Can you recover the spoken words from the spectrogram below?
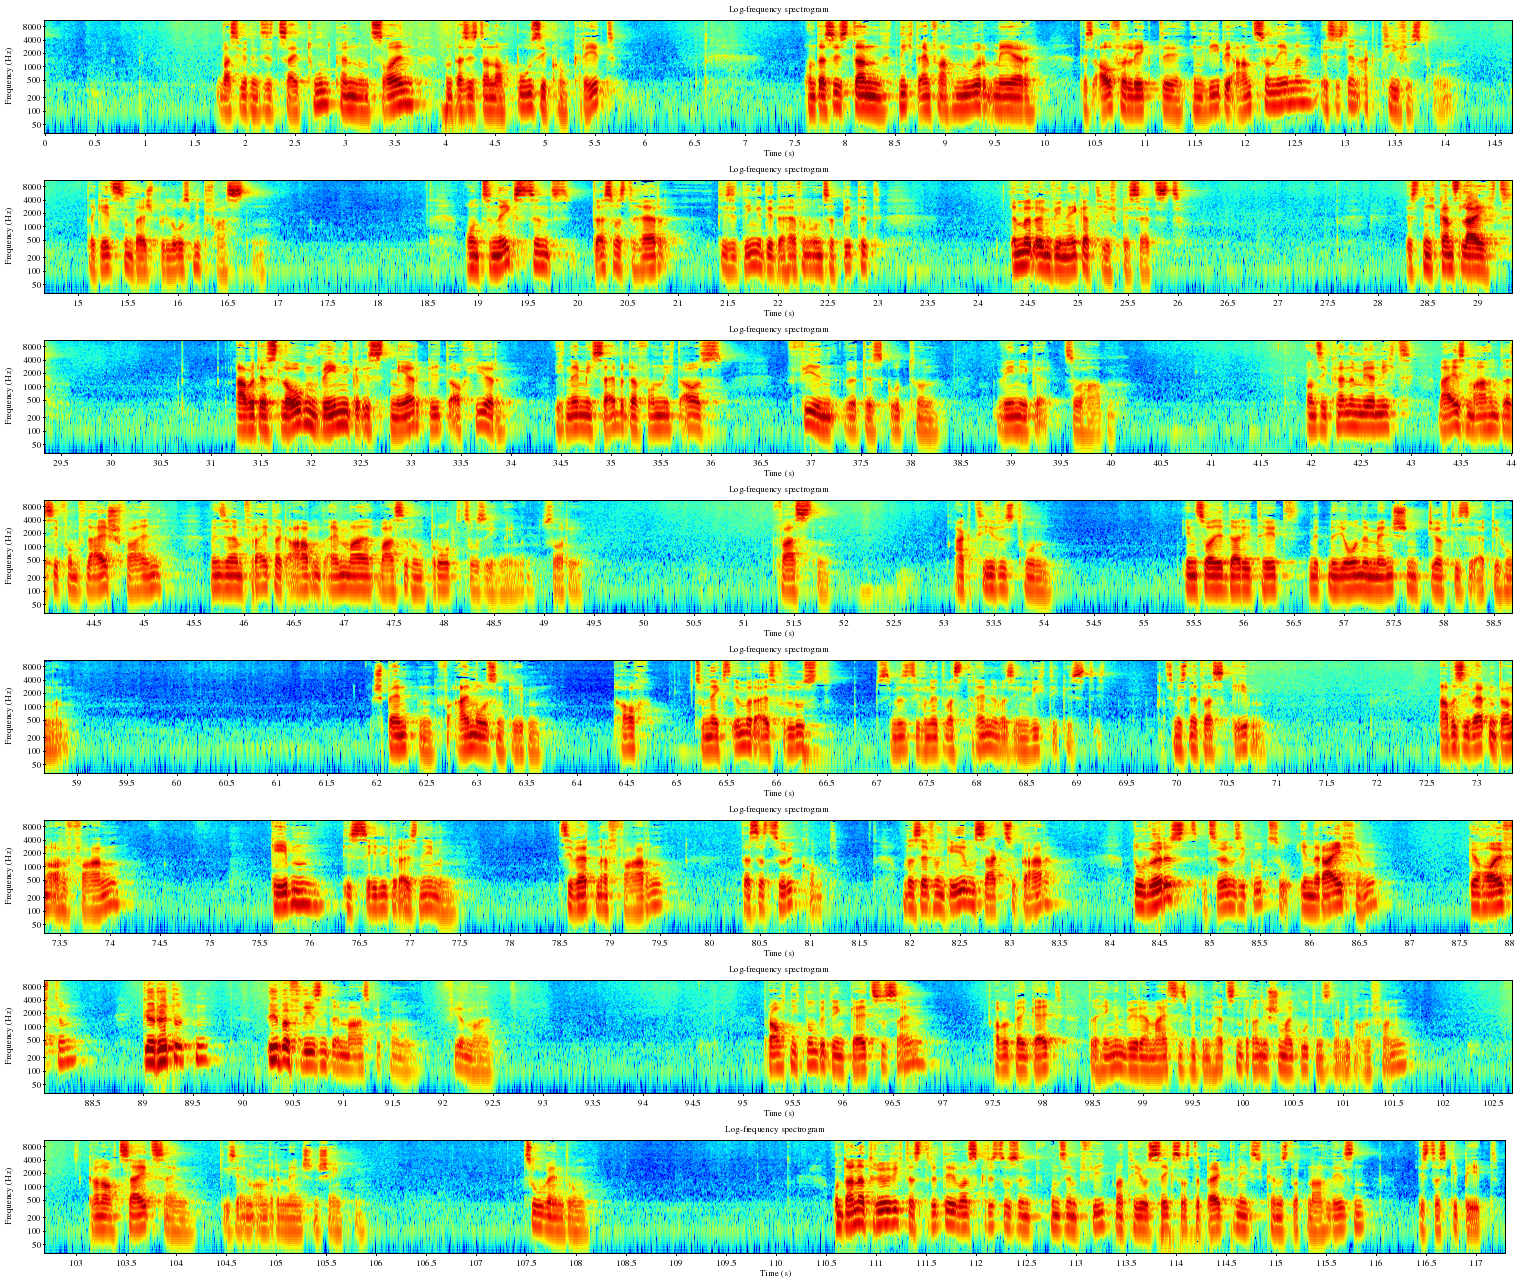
was wir in dieser Zeit tun können und sollen. Und das ist dann auch Buße konkret. Und das ist dann nicht einfach nur mehr das Auferlegte in Liebe anzunehmen, es ist ein aktives Tun. Da geht es zum Beispiel los mit Fasten. Und zunächst sind das, was der Herr diese Dinge, die der Herr von uns erbittet, immer irgendwie negativ besetzt. Ist nicht ganz leicht. Aber der Slogan weniger ist mehr gilt auch hier. Ich nehme mich selber davon nicht aus. Vielen wird es gut tun, weniger zu haben. Und Sie können mir nicht weismachen, dass Sie vom Fleisch fallen, wenn Sie am Freitagabend einmal Wasser und Brot zu sich nehmen. Sorry. Fasten. Aktives Tun. In Solidarität mit Millionen Menschen, die auf dieser Erde hungern. Spenden, Almosen geben. Auch zunächst immer als Verlust. Sie müssen sich von etwas trennen, was ihnen wichtig ist. Sie müssen etwas geben. Aber sie werden dann auch erfahren, geben ist seliger als nehmen. Sie werden erfahren, dass das zurückkommt. Und das Evangelium sagt sogar, du wirst, jetzt hören Sie gut zu, in reichem, gehäuftem, gerüttelten, überfließendem Maß bekommen. Viermal. Braucht nicht unbedingt Geld zu sein, aber bei Geld, da hängen wir ja meistens mit dem Herzen dran, ist schon mal gut, wenn Sie damit anfangen. Kann auch Zeit sein, die Sie einem anderen Menschen schenken. Zuwendung. Und dann natürlich das dritte, was Christus uns empfiehlt, Matthäus 6 aus der Bergpredigt, Sie können es dort nachlesen, ist das Gebet.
